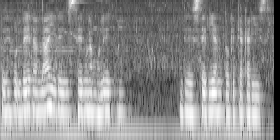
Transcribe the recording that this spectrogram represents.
Puedes volver al aire y ser una molécula de ese viento que te acaricia.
